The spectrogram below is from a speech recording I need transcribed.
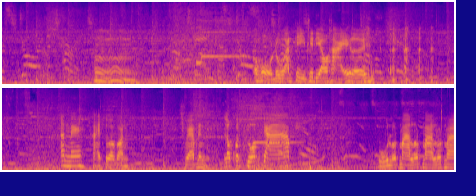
destroyed a turret. อืม Your team destroyed โอ้โห ดูอันตีทีเดียวหายเลย double kill. อันแน่หายตัวก่อนแชวบหนึ่งเราก็จวบจ้าบ Kill. โอ้โหรถมารถมารถมา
